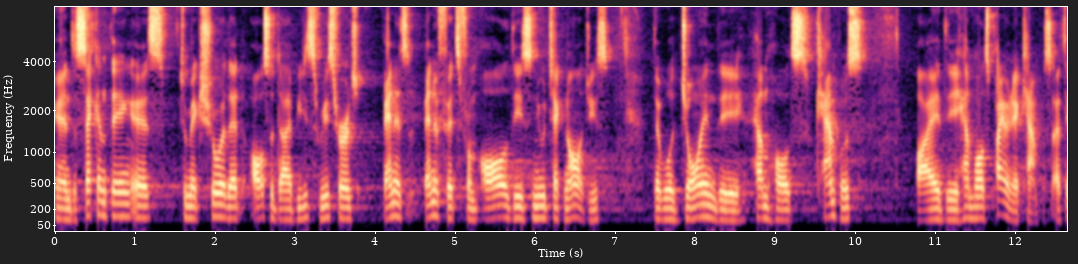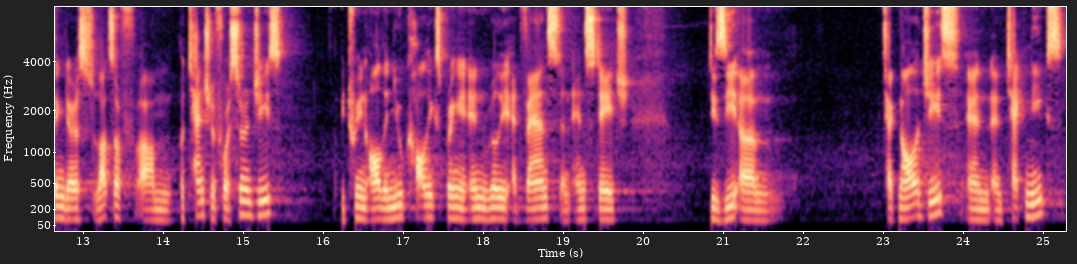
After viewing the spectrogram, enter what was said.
And the second thing is to make sure that also diabetes research benefits from all these new technologies that will join the Helmholtz campus by the Helmholtz Pioneer Campus. I think there's lots of um, potential for synergies between all the new colleagues bringing in really advanced and end-stage disease, um, technologies and, and techniques.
